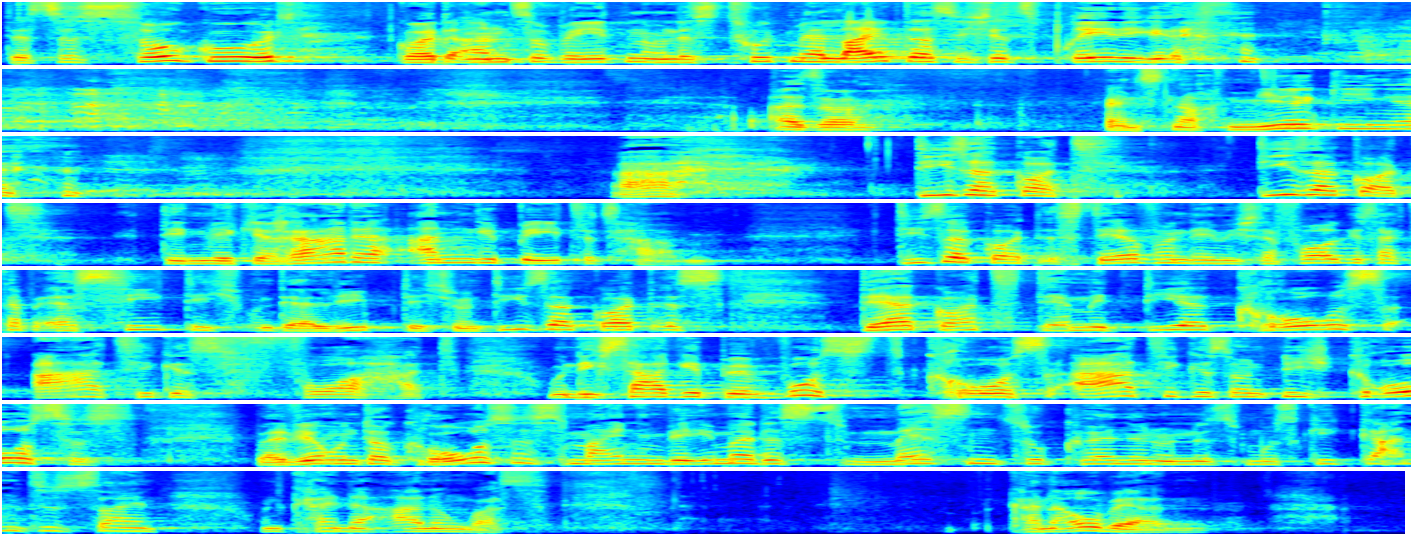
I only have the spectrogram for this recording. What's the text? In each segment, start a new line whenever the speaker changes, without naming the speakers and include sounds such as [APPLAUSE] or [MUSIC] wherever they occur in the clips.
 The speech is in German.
Das ist so gut, Gott anzubeten und es tut mir leid, dass ich jetzt predige. Also, wenn es nach mir ginge. Ah, dieser Gott, dieser Gott, den wir gerade angebetet haben, dieser Gott ist der, von dem ich davor gesagt habe, er sieht dich und er liebt dich. Und dieser Gott ist der Gott, der mit dir Großartiges vorhat. Und ich sage bewusst Großartiges und nicht Großes, weil wir unter Großes meinen wir immer, das messen zu können und es muss gigantisch sein und keine Ahnung was. Kann auch werden.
